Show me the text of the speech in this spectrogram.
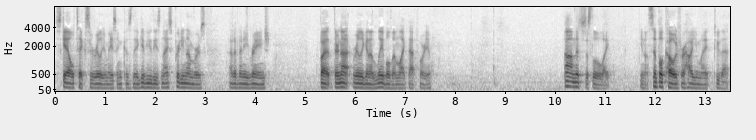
scale ticks are really amazing because they give you these nice, pretty numbers out of any range. But they're not really going to label them like that for you. Um, that's just a little like, you know, simple code for how you might do that.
